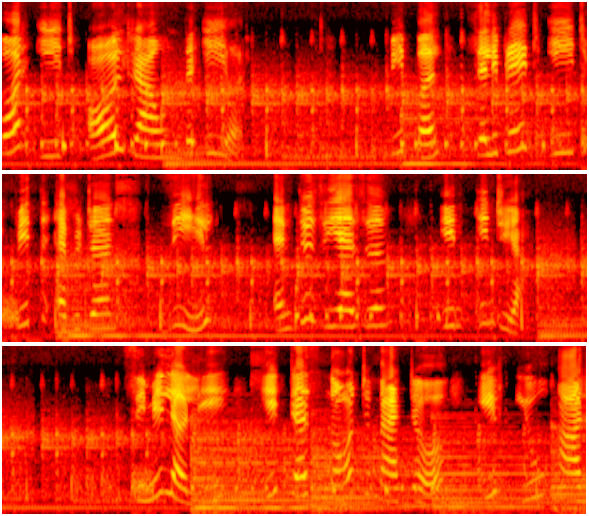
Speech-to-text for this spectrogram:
for it all round the year. People celebrate it with abundant zeal, enthusiasm in India. Similarly, it does not matter if you are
